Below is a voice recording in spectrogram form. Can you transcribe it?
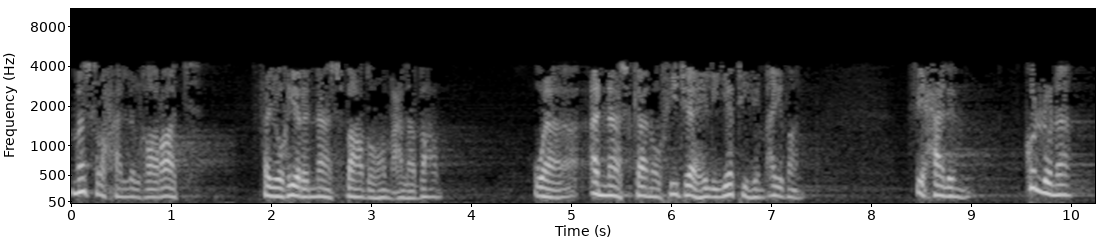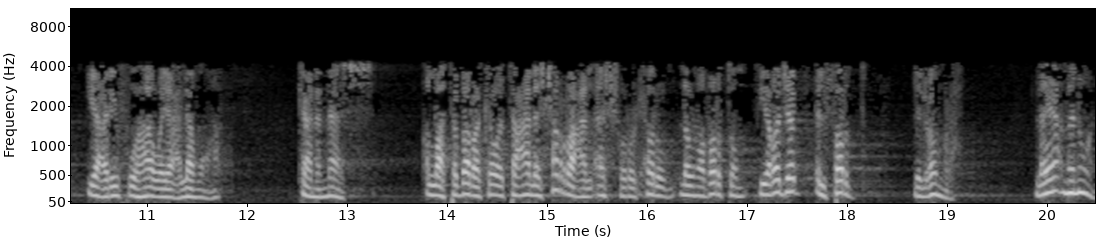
مسرحا للغارات فيغير الناس بعضهم على بعض والناس كانوا في جاهليتهم أيضا في حال كلنا يعرفها ويعلمها. كان الناس الله تبارك وتعالى شرع الأشهر الحرم لو نظرتم في رجب الفرد للعمرة لا يأمنون.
